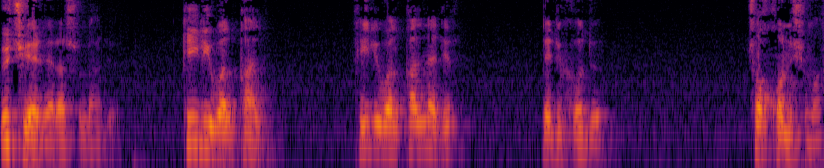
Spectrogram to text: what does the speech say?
Üç yerde Resulullah diyor. Kili vel kal. Kili vel kal nedir? Dedikodu. Çok konuşmak.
